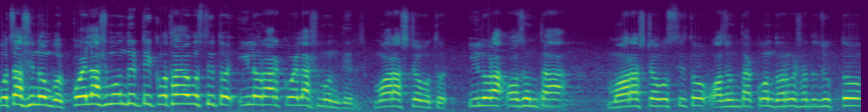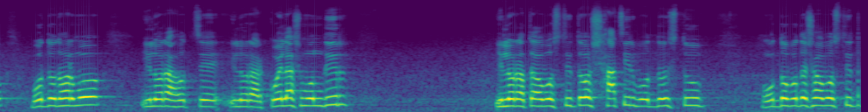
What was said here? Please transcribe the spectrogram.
পঁচাশি নম্বর, কৈলাস মন্দিরটি কোথায় অবস্থিত? ইলোরার কৈলাস মন্দির। মহারাষ্ট্র অবস্থিত। ইলোরা অজন্তা। মহারাষ্ট্রে অবস্থিত। অজন্তা কোন ধর্মের সাথে যুক্ত? বৌদ্ধ ধর্ম। ইলোরা হচ্ছে ইলোরার কৈলাস মন্দির। ইলোরাতে অবস্থিত, সাঁচির বৌদ্ধস্তূপ মধ্যপ্রদেশে অবস্থিত,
